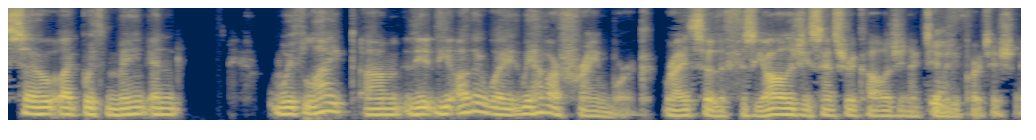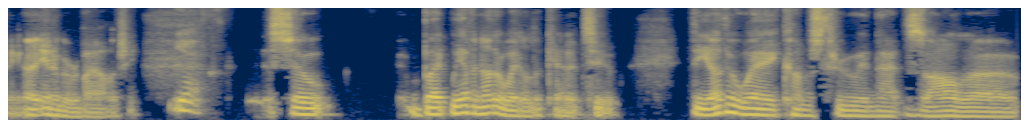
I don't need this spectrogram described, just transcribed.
So like with main and with light, um, the, the other way, we have our framework, right? So the physiology, sensory ecology, and activity yes. partitioning, uh, integrative biology. Yes. So, but we have another way to look at it too. The other way comes through in that Zala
